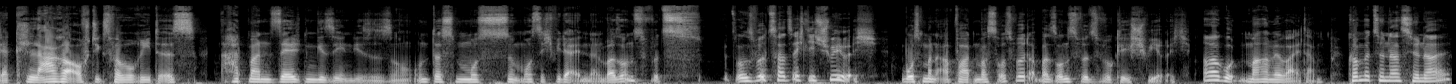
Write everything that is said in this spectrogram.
der klare Aufstiegsfavorit ist hat man selten gesehen diese Saison. Und das muss, muss sich wieder ändern, weil sonst wird's Sonst wird es tatsächlich schwierig. Muss man abwarten, was daraus wird, aber sonst wird es wirklich schwierig. Aber gut, machen wir weiter. Kommen wir zur National.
